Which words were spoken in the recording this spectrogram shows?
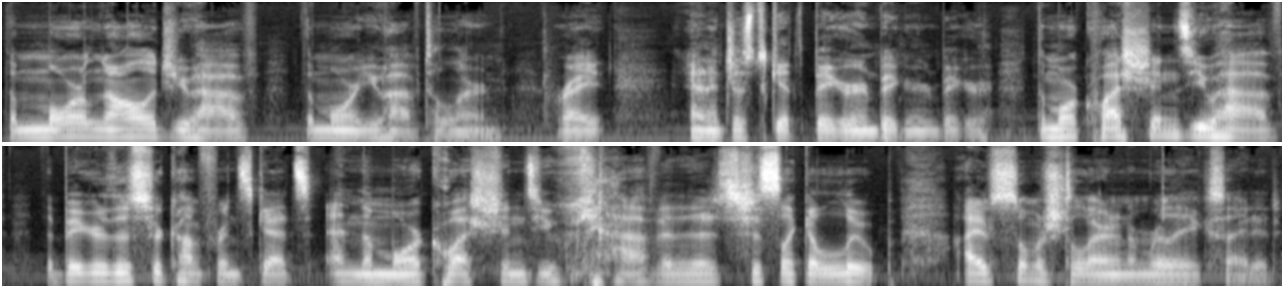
the more knowledge you have, the more you have to learn, right? And it just gets bigger and bigger and bigger. The more questions you have, the bigger the circumference gets, and the more questions you have, and it's just like a loop. I have so much to learn, and I'm really excited.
